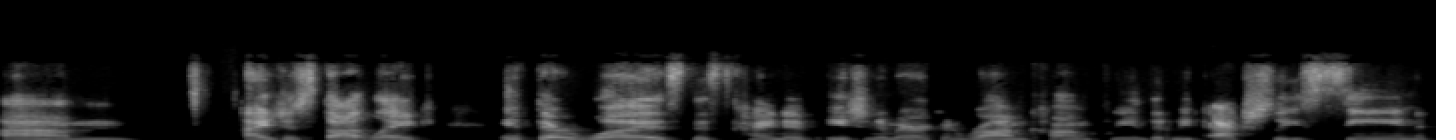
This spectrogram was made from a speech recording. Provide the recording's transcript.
um, I just thought like, if there was this kind of Asian American rom com queen that we'd actually seen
